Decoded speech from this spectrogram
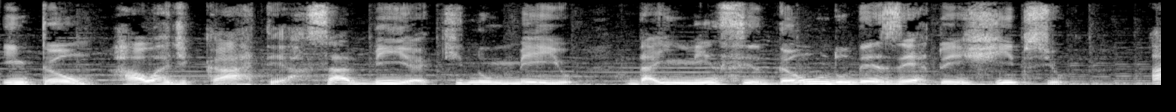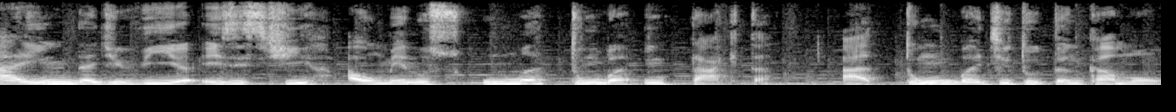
Então, Howard Carter sabia que no meio da imensidão do deserto egípcio ainda devia existir ao menos uma tumba intacta a tumba de Tutankhamon.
